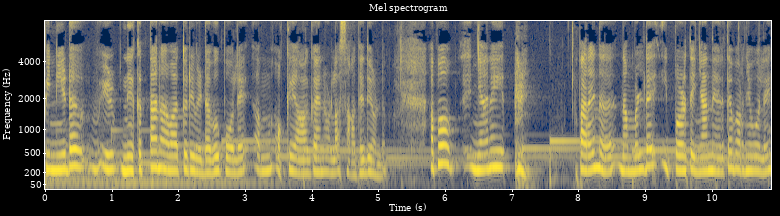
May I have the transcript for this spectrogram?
പിന്നീട് നികത്താനാവാത്തൊരു വിടവ് പോലെ ഒക്കെ ആകാനുള്ള സാധ്യതയുണ്ട്. അപ്പോൾ ഞാൻ പറയുന്നത് നമ്മളുടെ ഇപ്പോഴത്തെ ഞാൻ നേരത്തെ പറഞ്ഞ പോലെ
